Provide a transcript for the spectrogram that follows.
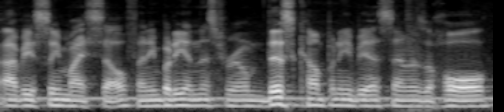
obviously myself, anybody in this room, this company, VSM as a whole,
